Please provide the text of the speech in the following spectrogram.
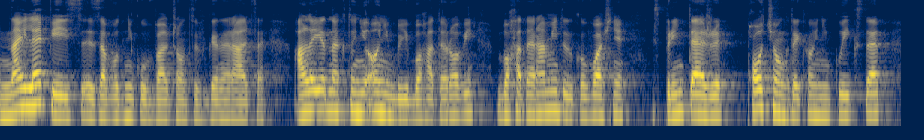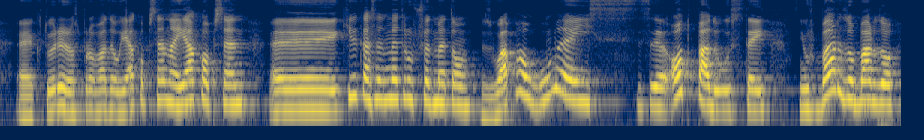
najlepiej z zawodników walczących w generalce, ale jednak to nie oni byli bohaterowi, bohaterami, tylko właśnie sprinterzy, pociąg Deconi Quickstep, e, który rozprowadzał Jakobsena. Jakobsen e, kilkaset metrów przed metą złapał gumę i odpadł z tej już bardzo, bardzo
